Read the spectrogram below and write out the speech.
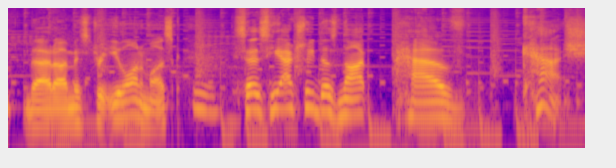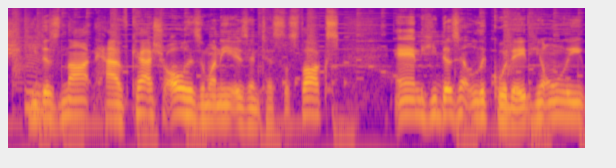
that uh, Mr. Elon Musk says he actually does not have cash. He does not have cash. All his money is in Tesla stocks, and he doesn't liquidate. He only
